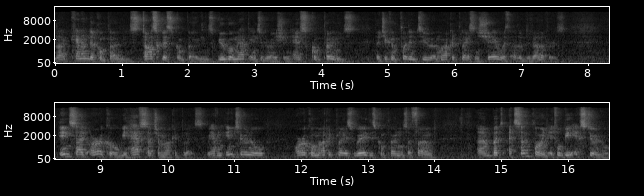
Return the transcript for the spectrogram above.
like calendar components, task list components, Google Map integration as components that you can put into a marketplace and share with other developers. Inside Oracle, we have such a marketplace. We have an internal Oracle marketplace where these components are found. Um, but at some point, it will be external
